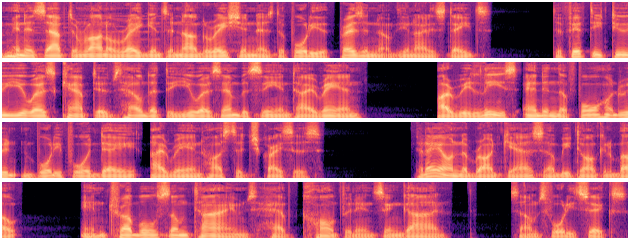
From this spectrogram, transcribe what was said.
minutes after Ronald Reagan's inauguration as the 40th President of the United States, the 52 U.S. captives held at the U.S. Embassy in Tehran are released ending the 444 day Iran hostage crisis. Today on the broadcast, I'll be talking about in troublesome times have confidence in God. Psalms 46.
